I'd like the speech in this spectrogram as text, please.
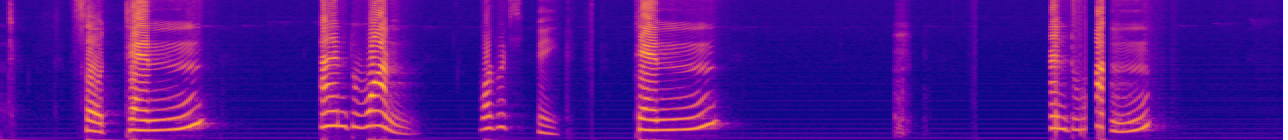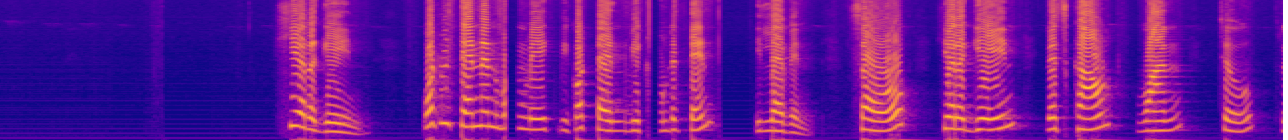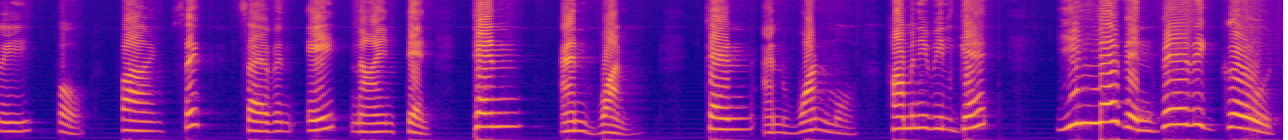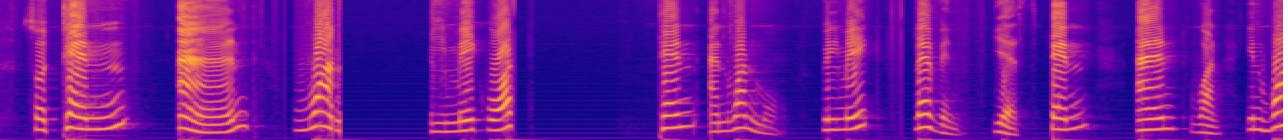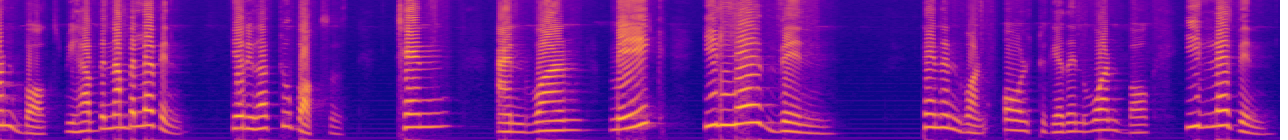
So 10 and 1. What would it make? 10 and 1. Here again. What will 10 and 1 make? We got 10. We counted 10, 11. So, here again, let's count 1, 2, 3, 4, 5, 6, 7, 8, 9, 10. 10 and 1. 10 and 1 more. How many we'll get? 11. Very good. So 10 and 1 will make what? 10 and 1 more. We'll make 11. Yes, 10 and 1. In one box, we have the number 11. Here you have two boxes. 10 and 1 make 11. 10 and 1 all together in one box. 11.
